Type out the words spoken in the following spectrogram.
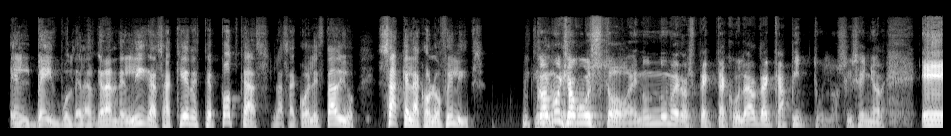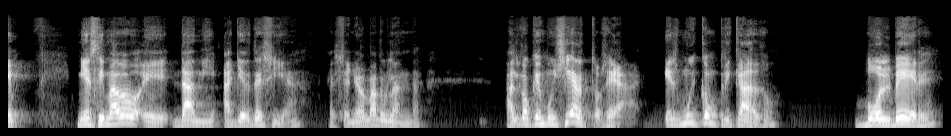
el béisbol de las grandes ligas aquí en este podcast. La sacó el estadio. Sáquela con los Phillips. Con mucho gusto, en un número espectacular de capítulos, sí, señor. Eh, mi estimado eh, Dani, ayer decía, el señor Marulanda, algo que es muy cierto, o sea, es muy complicado volver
